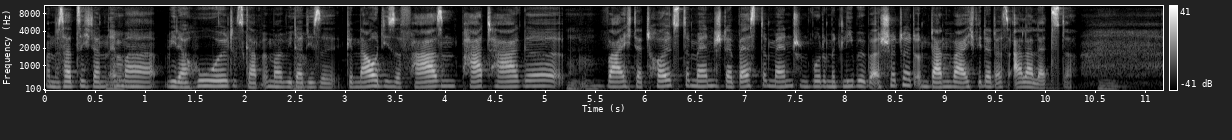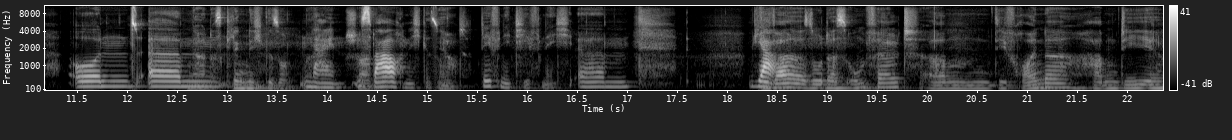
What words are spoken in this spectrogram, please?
Und es hat sich dann Mhm. Ja. immer wiederholt. Es gab immer wieder diese, genau diese Phasen. Paar Tage Mhm. war ich der tollste Mensch, der beste Mensch und wurde mit Liebe überschüttet und dann war ich wieder das allerletzte. Und ähm, ja, das klingt nicht gesund. Nein, Schade. es war auch nicht gesund. Definitiv nicht. Ähm, ja, Wie war so das Umfeld? Ähm, die Freunde, haben die,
